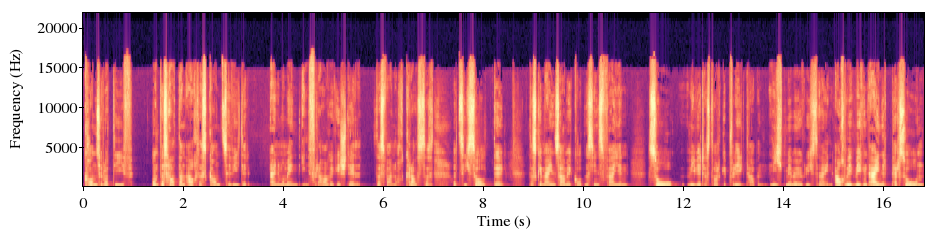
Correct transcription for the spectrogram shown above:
konservativ und das hat dann auch das Ganze wieder einen Moment in Frage gestellt. Das war noch krass. Also plötzlich sollte das gemeinsame Gottesdienstfeiern so, wie wir das dort gepflegt haben, nicht mehr möglich sein. Auch wegen einer Person.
